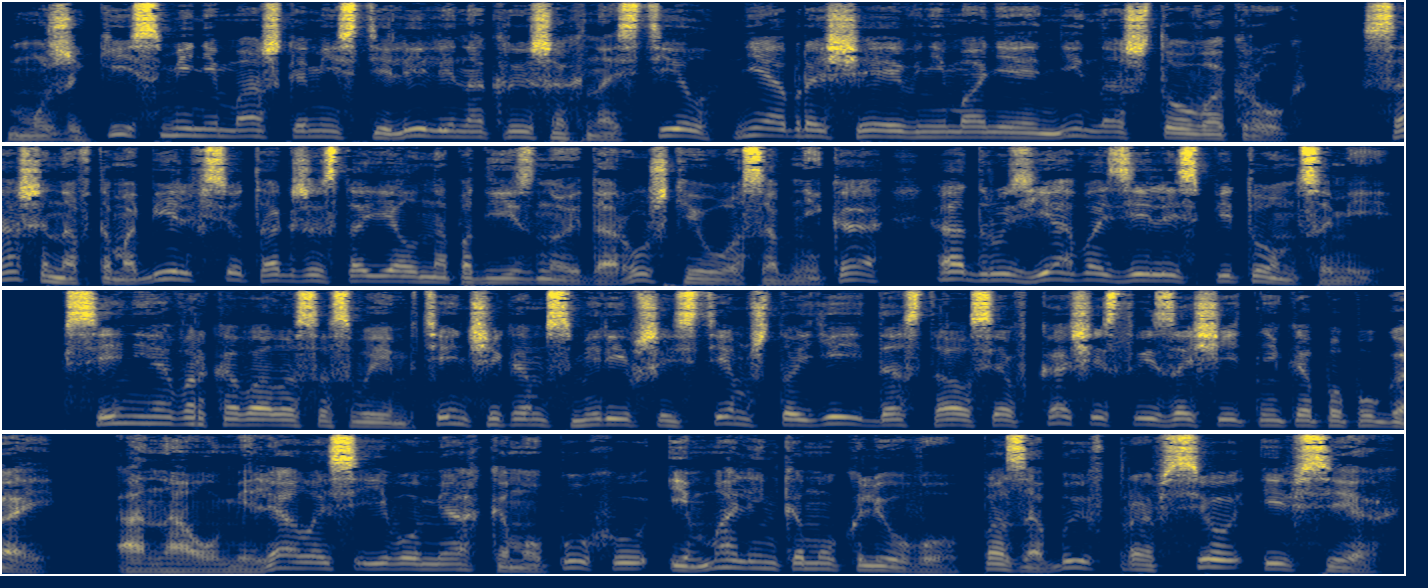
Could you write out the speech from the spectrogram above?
Мужики с мини-машками стелили на крышах настил, не обращая внимания ни на что вокруг. Сашин автомобиль все так же стоял на подъездной дорожке у особняка, а друзья возились с питомцами. Ксения ворковала со своим птенчиком, смирившись с тем, что ей достался в качестве защитника попугай. Она умилялась его мягкому пуху и маленькому клюву, позабыв про все и всех.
